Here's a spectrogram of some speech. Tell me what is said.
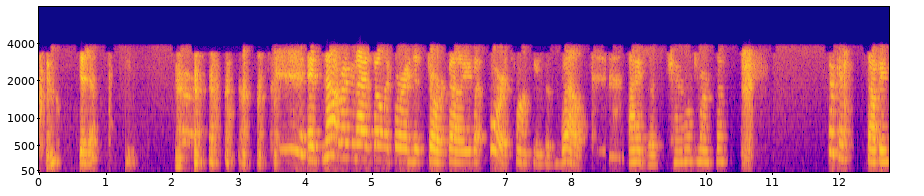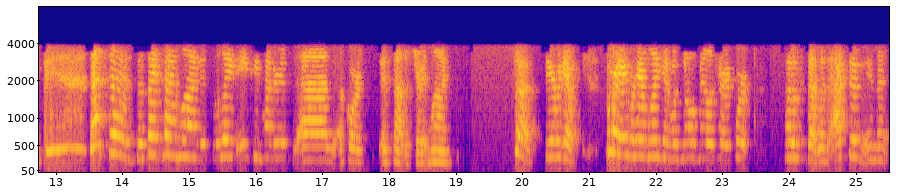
Hmm? Good job. It's not recognized only for its historic value, but for its hauntings as well. I just channeled Martha. Okay, stopping. That said, the site timeline is the late 1800s, and of course, it's not a straight line. So, here we go. Fort Abraham Lincoln was an old military fort post that was active in the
